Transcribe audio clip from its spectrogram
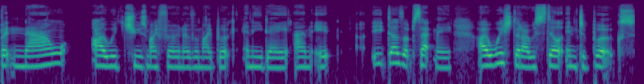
but now I would choose my phone over my book any day and it it does upset me. I wish that I was still into books.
